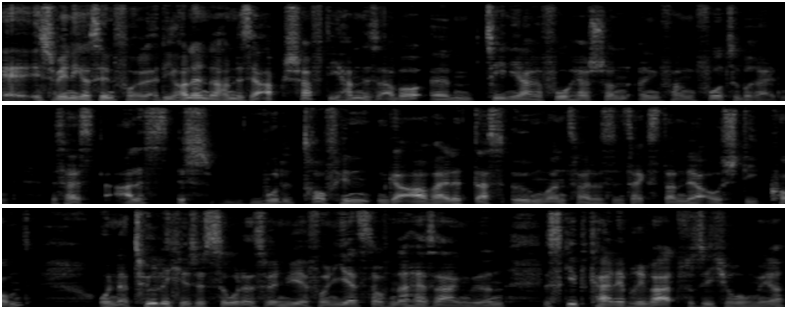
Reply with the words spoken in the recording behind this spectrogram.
äh, ist weniger sinnvoll. Die Holländer haben das ja abgeschafft, die haben das aber ähm, zehn Jahre vorher schon angefangen vorzubereiten. Das heißt, alles ist, wurde darauf hingearbeitet, dass irgendwann 2006 dann der Ausstieg kommt. Und natürlich ist es so, dass wenn wir von jetzt auf nachher sagen würden, es gibt keine Privatversicherung mehr,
